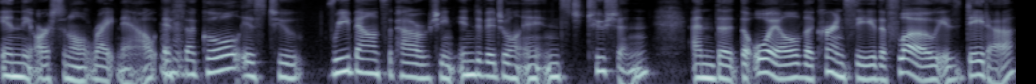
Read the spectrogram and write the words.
in the arsenal right now. If the goal is to rebalance the power between individual and institution and the the oil the currency the flow is data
